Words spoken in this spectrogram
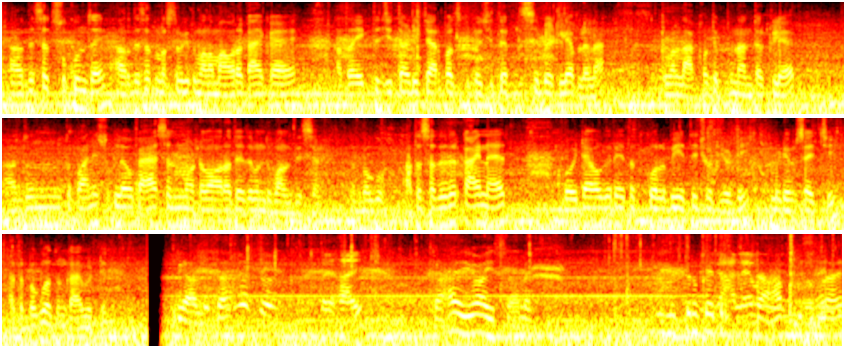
अर्ध्या दिवसात सुकून जाईल अर्ध्या दिवसात मस्तपैकी तुम्हाला मावरा काय काय आहे. आता एक तर जिताडी चार पाच किलोची तर दिस भेटली आपल्याला. तुम्हाला दाखवते पुन्हा नंतर क्लिअर अजून तर पाणी सुकल्यावर काय असेल मोठं वावरात येतं पण तुम्हाला दिसेल. तर बघू. आता सध्या तर काय नाही आहेत. बोयट्या वगैरे येतात कोलबी येते छोटी छोटी मिडियम साईजची आता बघू अजून काय भेटते ते आलं हाय. काय यो आलाय मित्र काहीतरी ताप दिसलाय.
